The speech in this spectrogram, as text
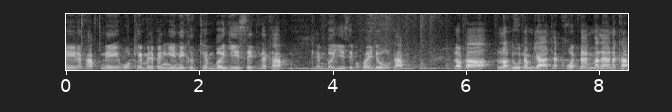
นี่นะครับนี่หัวเข็มมันจะเป็นอย่างนี้นี่คือเข็มเบอร์ 20 นะครับ เข็มเบอร์ 20 ผมให้ดูครับ แล้วก็เราดูดน้ำยาจากขวดนั้นมาแล้วนะครับ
